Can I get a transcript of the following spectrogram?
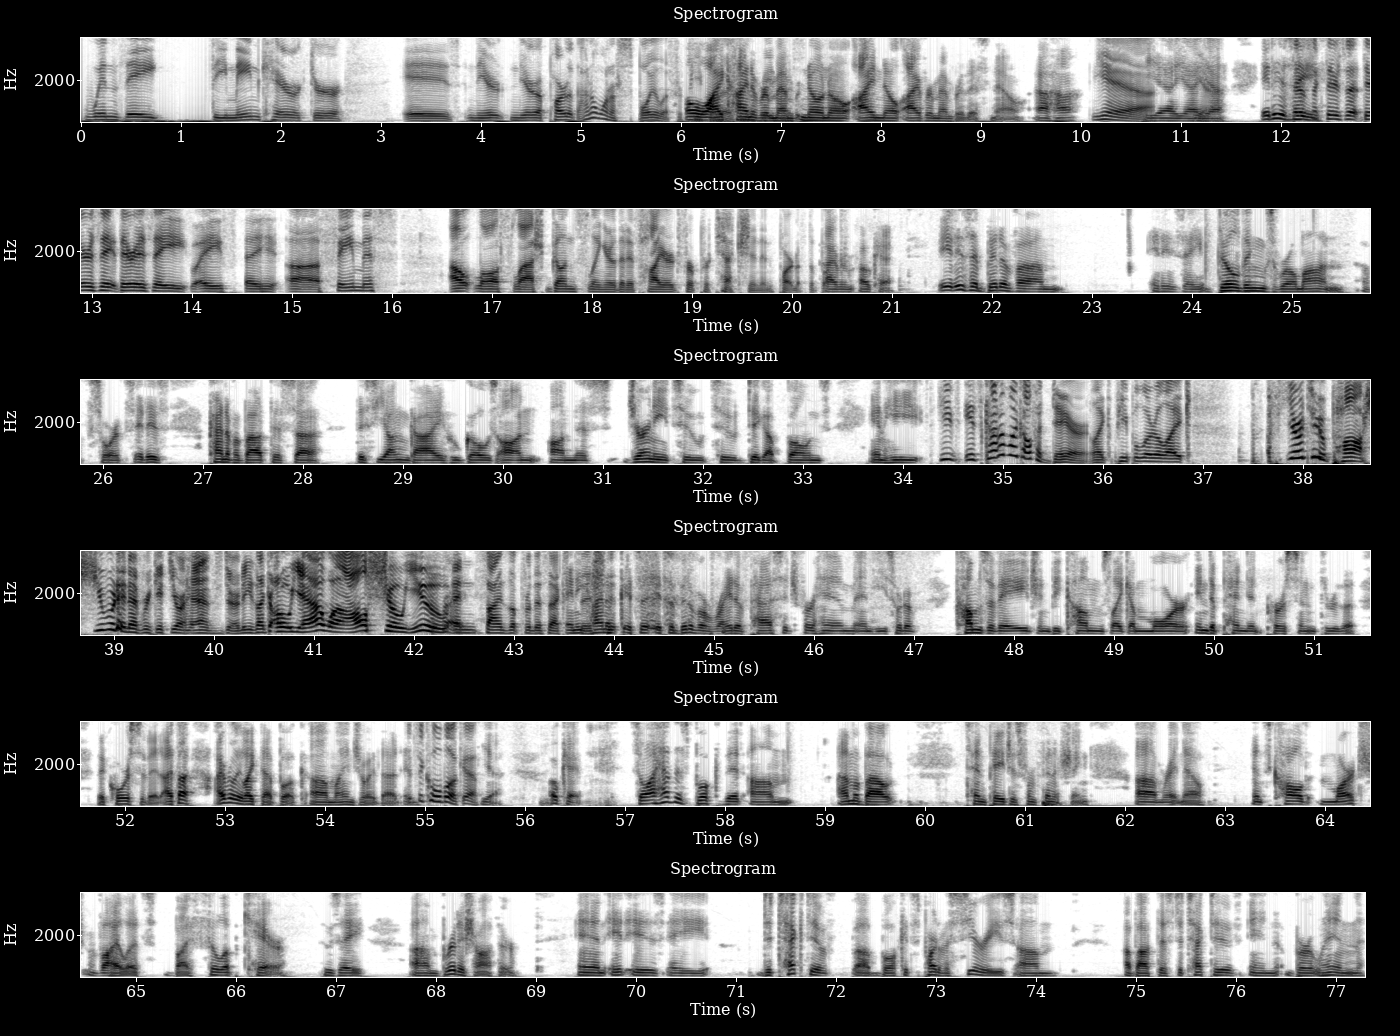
when they the main character is near near a part of. The, I don't want to spoil it for. People. Oh, I kind of remember. This. No, no, I know. I remember this now. Uh huh. Yeah. yeah. Yeah, yeah, yeah. It is. There's a, like there's a there's a there is a a a uh, famous outlaw slash gunslinger that is hired for protection in part of the book. Rem- okay, it is a bit of um, it is a bildungsroman of sorts. It is kind of about this uh this young guy who goes on on this journey to to dig up bones and he he it's kind of like off a dare like people are like You're too posh. You wouldn't ever get your hands dirty. He's like, oh yeah, well I'll show you, Right. and signs up for this and expedition. he kind of it's a it's a bit of a rite of passage for him and he sort of comes of age and becomes like a more independent person through the the course of it i thought i really liked that book um i enjoyed that it's a cool book, yeah. yeah okay so i have this book that um i'm about 10 pages from finishing um right now and it's called march violets by philip kerr who's a um, british author and it is a detective uh, book. It's part of a series um, about this detective in Berlin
